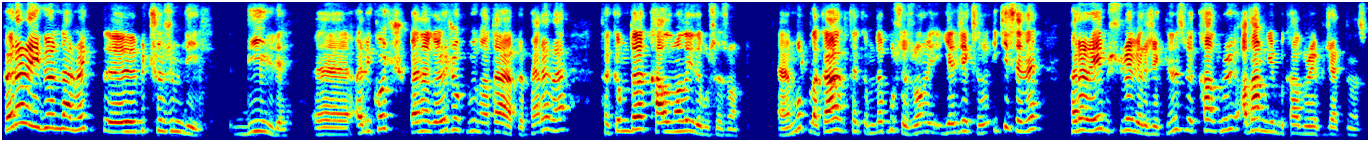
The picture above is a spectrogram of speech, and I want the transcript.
Pereira'yı göndermek e, bir çözüm değil. Değildi. E, Ali Koç bana göre çok büyük hata yaptı. Pereira takımda kalmalıydı bu sezon. Yani mutlaka takımda bu sezon ve gelecek sezon iki sene Pereira'ya bir süre verecektiniz ve kadroyu adam gibi bir kadro yapacaktınız.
